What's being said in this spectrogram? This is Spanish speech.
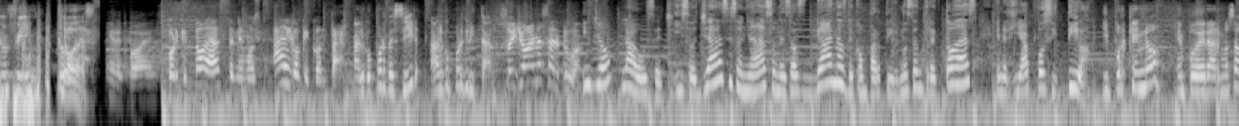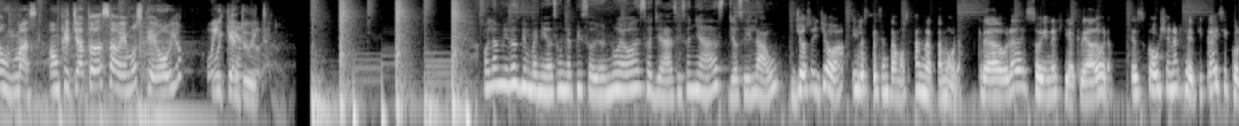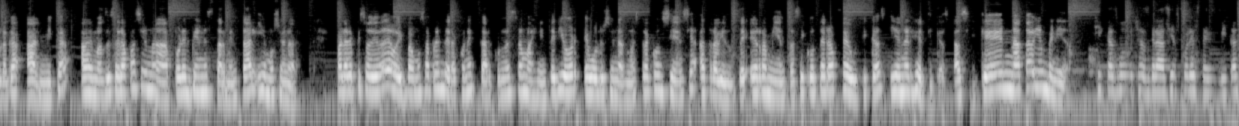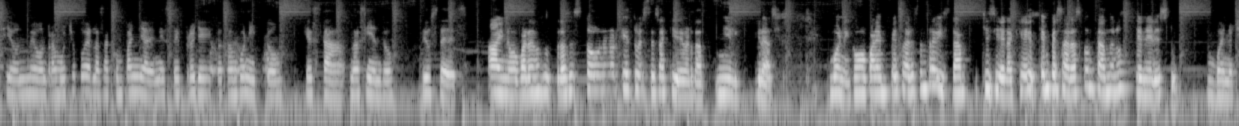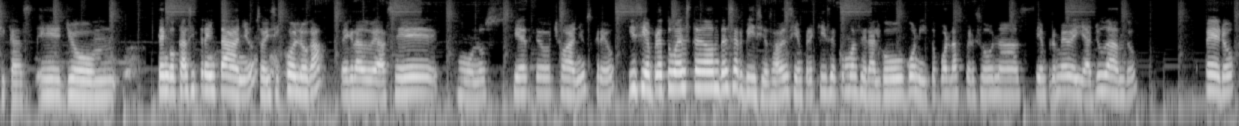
En fin, todas. Porque todas tenemos algo que contar. Algo por decir, algo por gritar. Soy Joana Saldúa. Y yo, la Usech. Y solladas y soñadas son esas ganas de compartirnos entre todas energía positiva. Y por qué no, empoderarnos aún más. Aunque ya todas sabemos que obvio, we, can, do it. Hola amigos, bienvenidos a un episodio nuevo de Solladas y Soñadas. Yo soy Lau. Yo soy Joa y les presentamos a Nata Mora, creadora de Soy Energía Creadora. Es coach energética y psicóloga álmica, además de ser apasionada por el bienestar mental y emocional. Para el episodio de hoy vamos a aprender a conectar con nuestra magia interior, evolucionar nuestra conciencia a través de herramientas psicoterapéuticas y energéticas. Así que Nata, bienvenida. Chicas, muchas gracias por esta invitación. Me honra mucho poderlas acompañar en este proyecto tan bonito que está naciendo de ustedes. Ay, no, para nosotras es todo un honor que tú estés aquí, de verdad. Mil gracias. Bueno, y como para empezar esta entrevista, quisiera que empezaras contándonos quién eres tú. Bueno, chicas, eh, yo mm, tengo casi 30 años, soy psicóloga, me gradué hace como unos 7, 8 años creo, y siempre tuve este don de servicio, ¿saben? Siempre quise como hacer algo bonito por las personas, siempre me veía ayudando, pero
